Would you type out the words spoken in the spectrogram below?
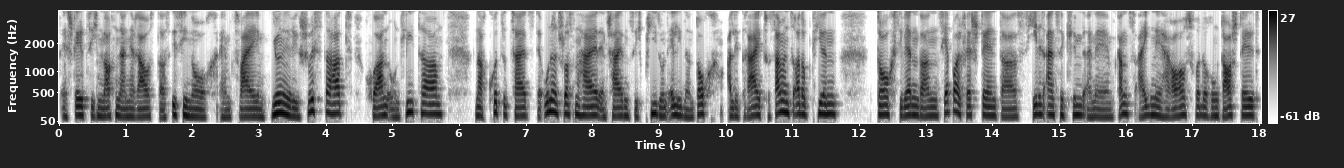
es stellt sich im Nachhinein heraus, dass Issy noch ähm, zwei jüngere Geschwister hat, Juan und Lita. Nach kurzer Zeit der Unentschlossenheit entscheiden sich Pete und Ellie dann doch, alle drei zusammen zu adoptieren. Doch sie werden dann sehr bald feststellen, dass jedes einzelne Kind eine ganz eigene Herausforderung darstellt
